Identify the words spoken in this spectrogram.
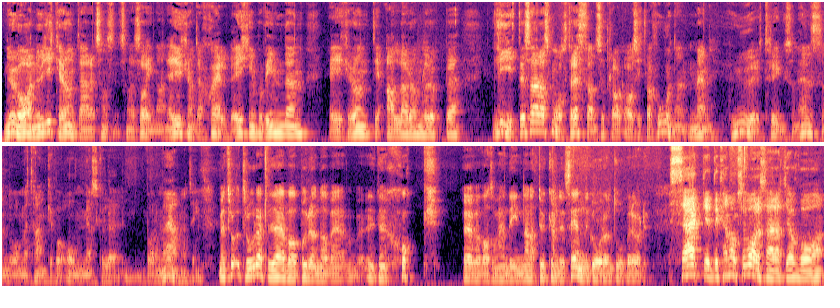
Nu, var, nu gick jag runt där, som, som jag sa innan. Jag gick runt där själv. Jag gick in på vinden. Jag gick runt i alla rum där uppe. Lite så här småstressad såklart av situationen. Men hur trygg som helst ändå med tanke på om jag skulle vara med om någonting. Men tro, tror du att det där var på grund av en, en liten chock över vad som hände innan? Att du kunde sen gå runt oberörd? Säkert. Det kan också vara så här att jag var,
